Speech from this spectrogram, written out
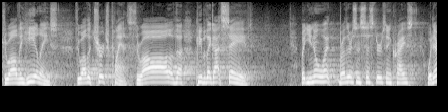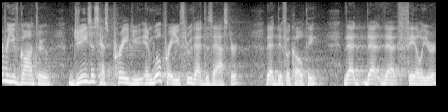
through all the healings, through all the church plants, through all of the people that got saved. But you know what, brothers and sisters in Christ? Whatever you've gone through, Jesus has prayed you and will pray you through that disaster, that difficulty, that, that, that failure.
